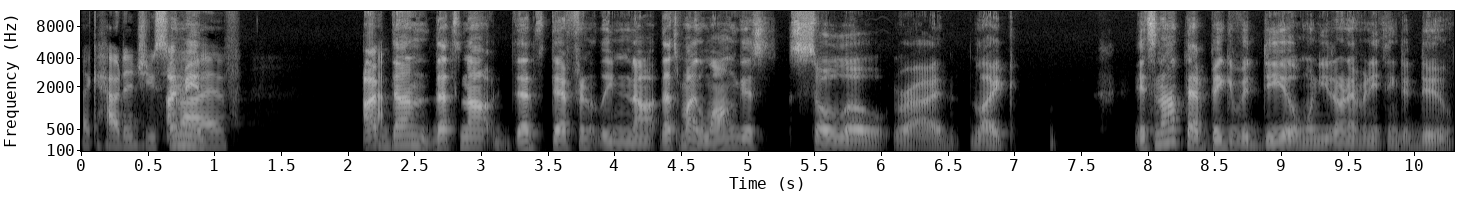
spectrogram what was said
Like, how did you I mean, survive? I've done that's not that's definitely not that's my longest solo ride. Like it's not that big of a deal when you don't have anything to do,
